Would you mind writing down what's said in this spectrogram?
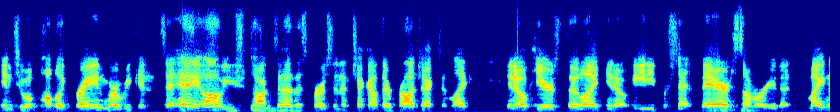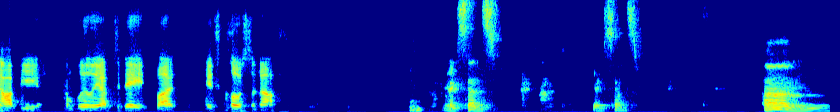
into a public brain where we can say, hey, oh, you should talk to this person and check out their project. And like, you know, here's the like, you know, 80% there summary that might not be completely up to date, but it's close enough. Makes sense. Makes sense. Um,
